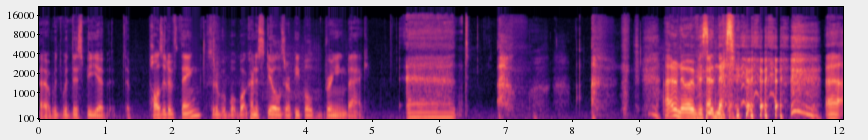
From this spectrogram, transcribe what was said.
Uh, would would this be a, a positive thing? Sort of, what, what kind of skills are people bringing back? Uh, I don't know if it's a necessary. uh,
